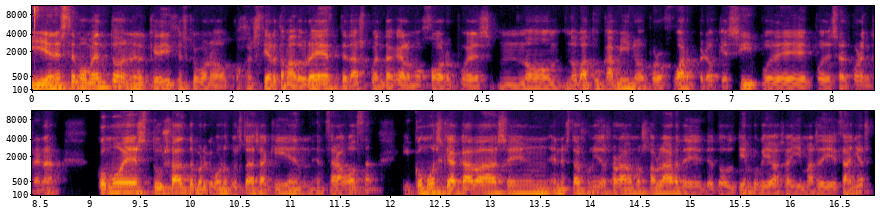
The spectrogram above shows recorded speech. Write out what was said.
Y en este momento en el que dices que, bueno, coges cierta madurez, te das cuenta que a lo mejor pues no, no va tu camino por jugar, pero que sí puede, puede ser por entrenar. ¿Cómo es tu salto? Porque, bueno, tú estás aquí en, Zaragoza y cómo es que acabas en, Estados Unidos. Ahora vamos a hablar de, todo el tiempo que llevas allí, más de 10 años,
